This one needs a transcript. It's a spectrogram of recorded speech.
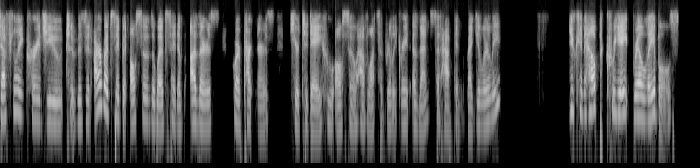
definitely encourage you to visit our website, but also the website of others who are partners here today who also have lots of really great events that happen regularly. You can help create Braille labels.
